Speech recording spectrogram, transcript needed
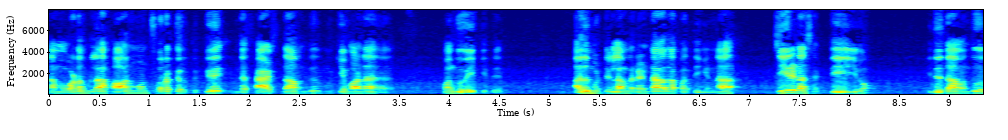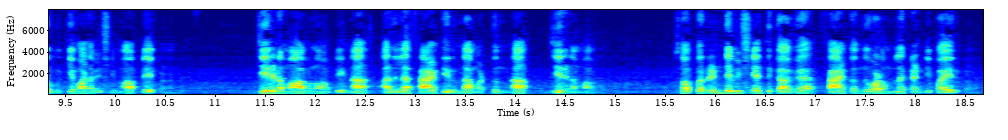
நம்ம உடம்புல ஹார்மோன் சுரக்கிறதுக்கு இந்த ஃபேட்ஸ் தான் வந்து முக்கியமான பங்கு வகிக்குது. அது மட்டும் இல்லாம ரெண்டாவதா பாத்தீங்கன்னா ஜீரண சக்தியையும் இதுதான் வந்து ஒரு முக்கியமான விஷயமா ப்ளே பண்ணுது. ஜீரணம் ஆகணும் அப்படின்னா அதுல ஃபேட் இருந்தா மட்டும்தான் ஜீரணம் ஆகும் ஸோ அப்போ ரெண்டு விஷயத்துக்காக ஃபேட் வந்து உடம்புல கண்டிப்பா இருக்கணும்.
